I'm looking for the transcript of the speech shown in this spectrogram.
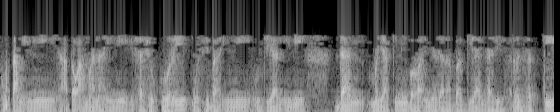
hutang ini atau amanah ini saya syukuri musibah ini ujian ini dan meyakini bahwa ini adalah bagian dari rezeki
